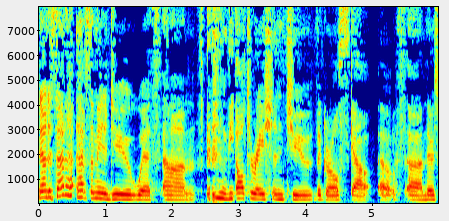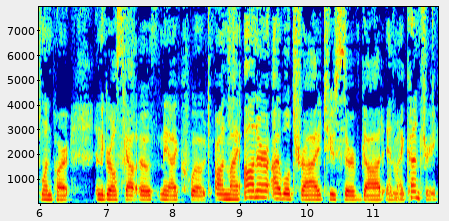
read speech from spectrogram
Now, does that have something to do with um, the alteration to the Girl Scout oath? Um, there's one part in the Girl Scout oath, may I quote, "On my honor, I will try to serve God and my country."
